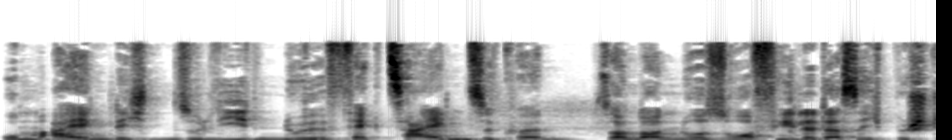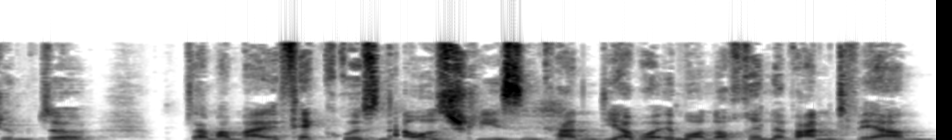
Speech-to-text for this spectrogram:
um eigentlich einen soliden Null-Effekt zeigen zu können, sondern nur so viele, dass ich bestimmte, sagen wir mal, Effektgrößen ausschließen kann, die aber immer noch relevant wären,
